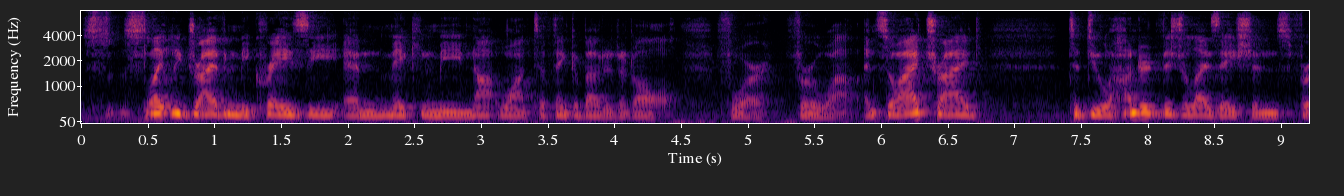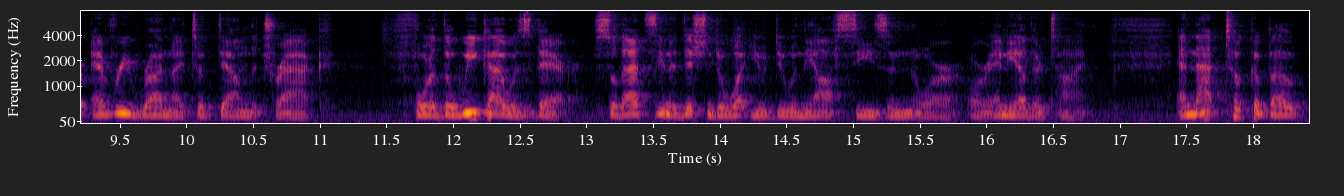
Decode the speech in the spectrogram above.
slightly driving me crazy and making me not want to think about it at all for for a while. And so I tried to do 100 visualizations for every run I took down the track for the week I was there. So that's in addition to what you would do in the off season or or any other time. And that took about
